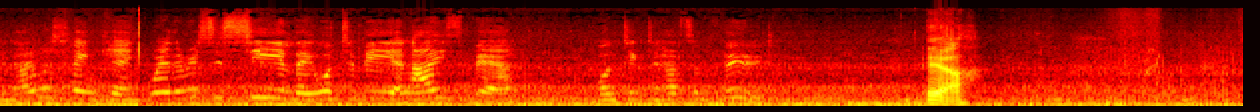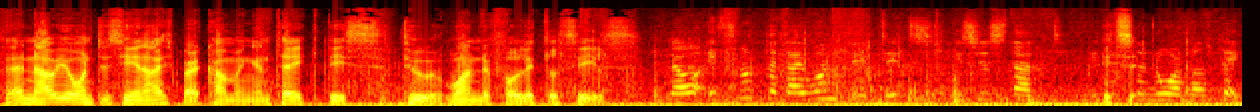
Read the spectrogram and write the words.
And I was thinking, where there is a seal, there ought to be an ice bear wanting to have some food. yeah and now you want to see an iceberg coming and take these two wonderful little seals No, it's not that I want it. It's it's just that it's It's- the normal thing.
